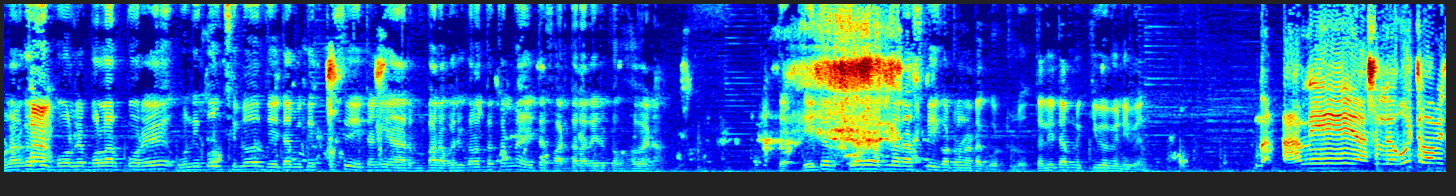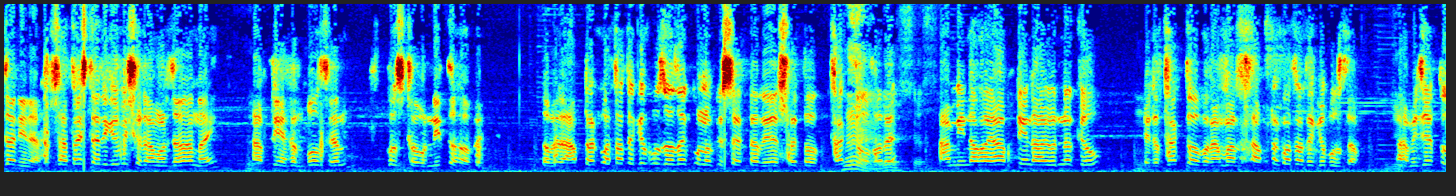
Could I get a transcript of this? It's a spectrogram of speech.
ওনার কাছে বলে বলার পরে উনি বলছিল যে এটা আমি দেখতেছি এটা নিয়ে আর বাড়াবাড়ি করার দরকার না এটা ফার্দার আর এরকম হবে না। তো এইটার পরে আপনার আজকে এই ঘটনাটা ঘটলো তাহলে এটা আপনি কীভাবে নেবেন? না, আমি আসলে ওইটাও আমি জানি না। সাতাইশ তারিখের বিষয়টা আমার জানা নাই। আপনি এখন বলছেন খোঁজ খবর নিতে হবে। তবে আপনার কথা থেকে বোঝা যায় কোনো কিছু একটা রেস হয়তো থাকতেও হ্যাঁ, পারে। আমি না হয় আপনি না হয় অন্য কেউ এটা থাকতেও পারে। আমার আপনার কথা থেকে বুঝলাম। আমি যেহেতু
